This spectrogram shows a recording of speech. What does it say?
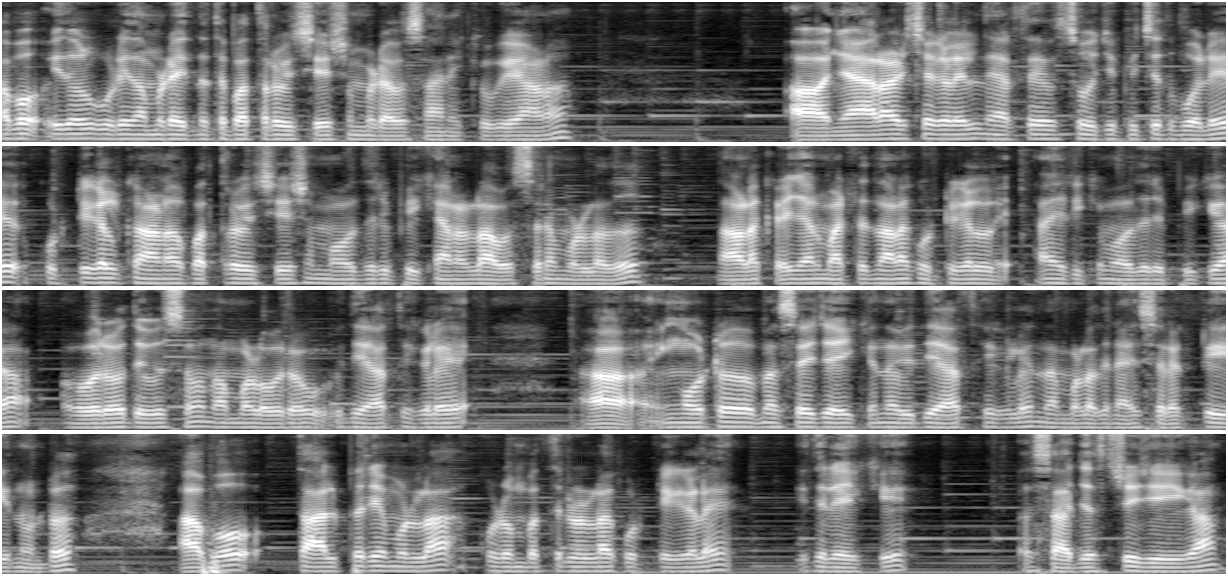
അപ്പോൾ ഇതോടുകൂടി നമ്മുടെ ഇന്നത്തെ പത്രവിശേഷം ഇവിടെ അവസാനിക്കുകയാണ്. ഞായറാഴ്ചകളിൽ നേരത്തെ സൂചിപ്പിച്ചതുപോലെ കുട്ടികൾക്കാണ് പത്രവിശേഷം അവതരിപ്പിക്കാനുള്ള അവസരമുള്ളത്. നാളെ കഴിഞ്ഞാൽ മറ്റന്നാളെ കുട്ടികൾ ആയിരിക്കും അവതരിപ്പിക്കുക. ഓരോ ദിവസവും നമ്മൾ ഓരോ വിദ്യാർത്ഥികളെ ഇങ്ങോട്ട് മെസ്സേജ് അയക്കുന്ന വിദ്യാർത്ഥികളെ നമ്മൾ അതിനായി സെലക്ട് ചെയ്യുന്നുണ്ട്. അപ്പോൾ താല്പര്യമുള്ള കുടുംബത്തിലുള്ള കുട്ടികളെ ഇതിലേക്ക് സജസ്റ്റ് ചെയ്യുക.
